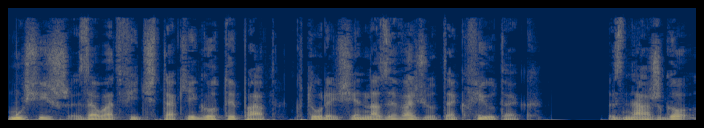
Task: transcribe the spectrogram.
Musisz załatwić takiego typa, który się nazywa Ziutek Fiutek. Znasz go?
